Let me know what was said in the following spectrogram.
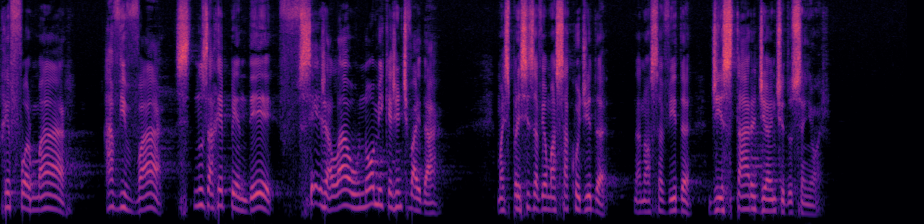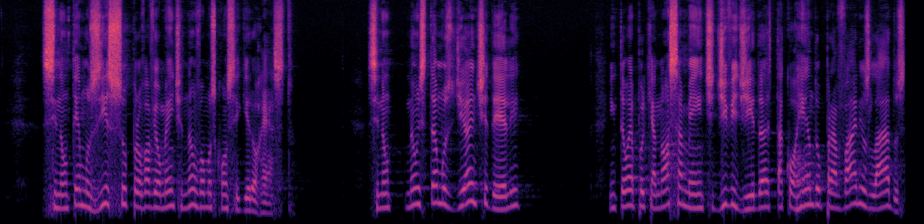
reformar, avivar, nos arrepender, seja lá o nome que a gente vai dar, mas precisa haver uma sacudida na nossa vida de estar diante do Senhor. Se não temos isso, provavelmente não vamos conseguir o resto. Se não, não estamos diante dele, então é porque a nossa mente dividida está correndo para vários lados,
